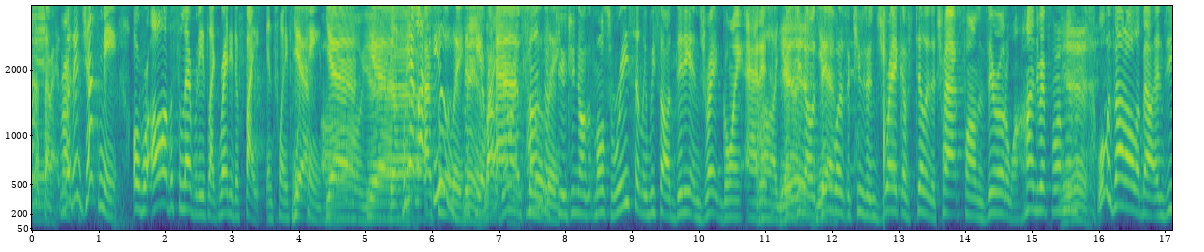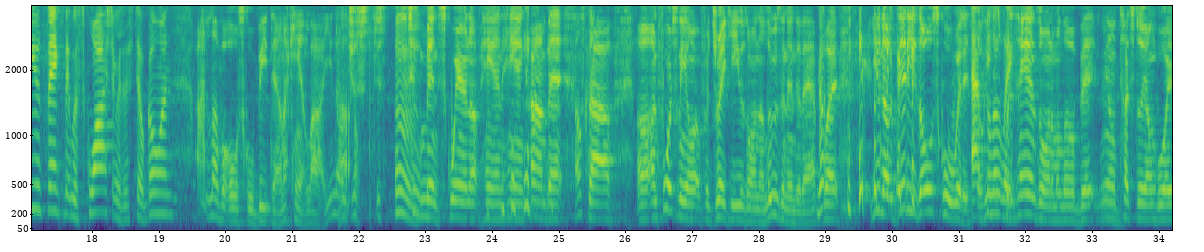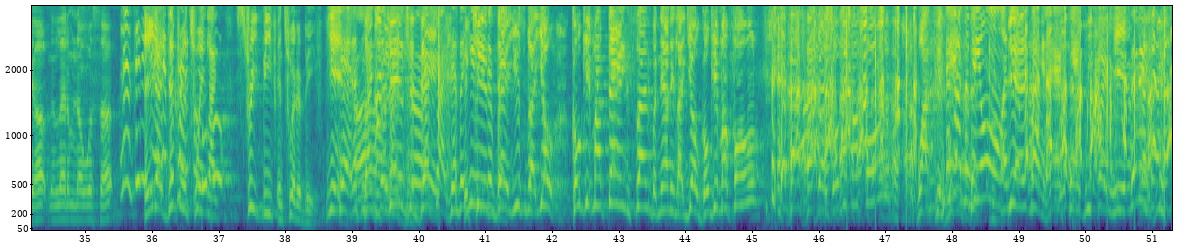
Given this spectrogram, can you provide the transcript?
That's all right. Right. Was it just me, or were all the celebrities like ready to fight in 2014? yeah, Oh, yeah. yeah. We had a lot of feuds Absolutely. this year, right? There were tons of Absolutely. feuds. You know, most recently we saw Diddy and Drake going at it. Oh, Because, yeah. you know, Yeah. Diddy was accusing Drake of stealing the track from zero to 100 from Yeah. him. What was that all about? And do you think that was squashed or is it still going? I love an old school beatdown. I can't lie. You know, just just Mm. two men squaring up hand hand combat style. Uh, unfortunately, uh, for Drake, he was on the losing end of that. But you know, Diddy's old school with it, so he just put his hands on him a little bit. You know, touch the young boy up and let him know what's up. And you got a get difference hypocritical? between like street beef and Twitter beef. Yeah, yeah that's a Like the kids today, That's right. There's a the huge kids today used to be like, "Yo, go get my thing, son," but now they're like, "Yo, go get my phone." Yo, go get my phone. Watch this. It's like the hashtag- beyond. Yeah, it's like hashtag we out here. We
